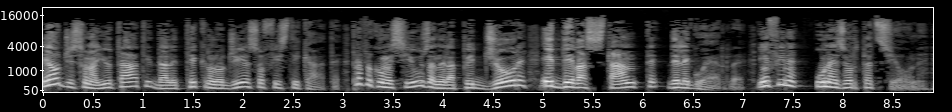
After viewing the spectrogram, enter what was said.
e oggi sono aiutati dalle tecnologie sofisticate, proprio come si usa nella peggiore e devastante delle guerre. Infine, una esortazione.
